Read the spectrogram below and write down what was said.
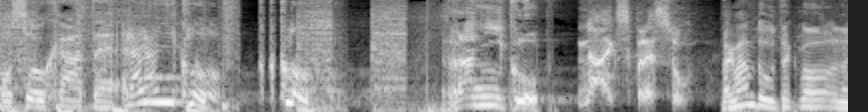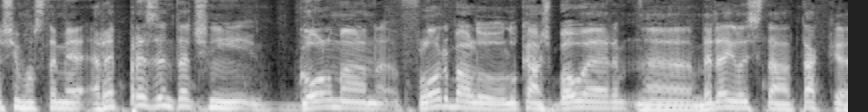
Posloucháte Ranní klub. Klub. Ranní klub na Expressu. Tak nám to uteklo, naším hostem je reprezentační golman florbalu Lukáš Bauer, eh, medailista. Tak eh,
